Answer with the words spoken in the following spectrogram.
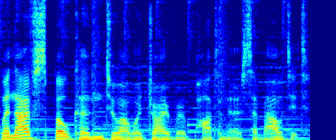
When I've spoken to our driver partners about it,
